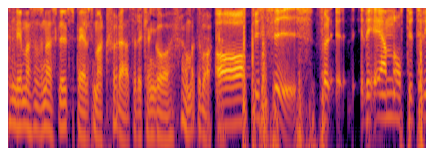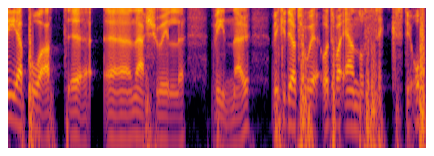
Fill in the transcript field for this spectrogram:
det är en massa sådana här slutspelsmatcher där så det kan gå fram och tillbaka. Ja, precis. För det är 1,83 på att eh, Nashville vinner. Vilket jag tror, och det var 1,68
